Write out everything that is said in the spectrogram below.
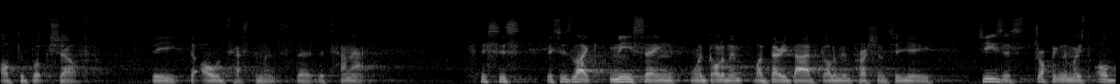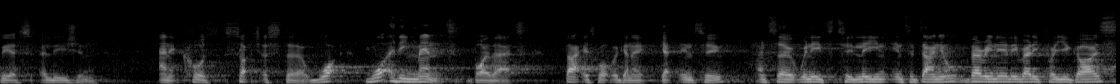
of the bookshelf, the, the Old Testament, the, the Tanakh. This is, this is like me saying my, Gollum, my very bad Gollum impression to you. Jesus dropping the most obvious allusion, and it caused such a stir. What, what had he meant by that? That is what we're going to get into. And so we need to lean into Daniel. Very nearly ready for you guys,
